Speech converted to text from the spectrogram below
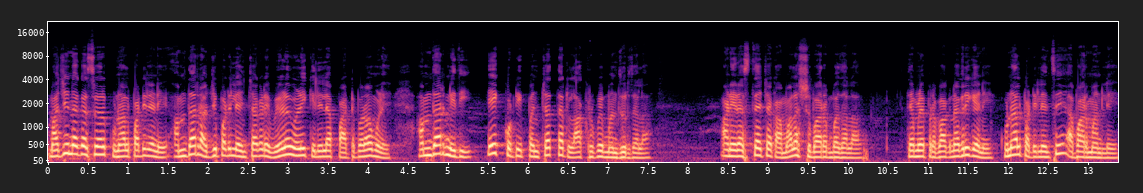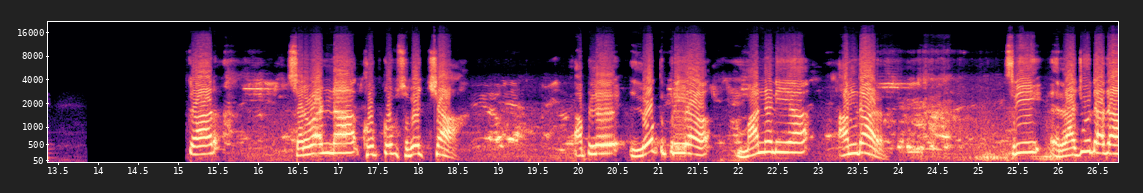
माजी नगरसेवक कुणाल पाटील यांनी आमदार राजू पाटील यांच्याकडे वेळोवेळी केलेल्या पाठपुरावामुळे आमदार निधी एक कोटी पंच्याहत्तर लाख रुपये मंजूर झाला आणि रस्त्याच्या कामाला शुभारंभ झाला. त्यामुळे प्रभाग नागरिक यांनी कुणाल पाटील यांचे आभार मानले. सर्वांना खूप खूप शुभेच्छा. आपले लोकप्रिय माननीय आमदार श्री राजूदादा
